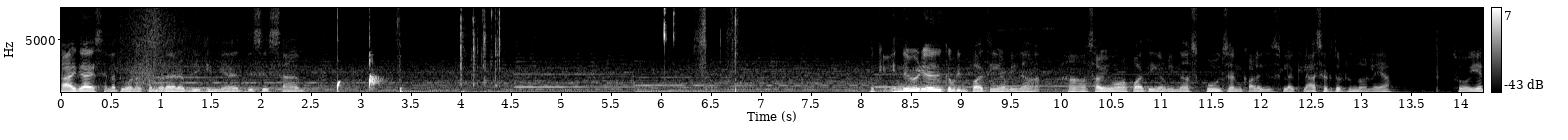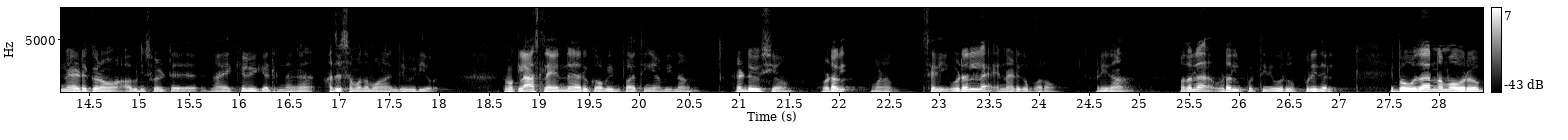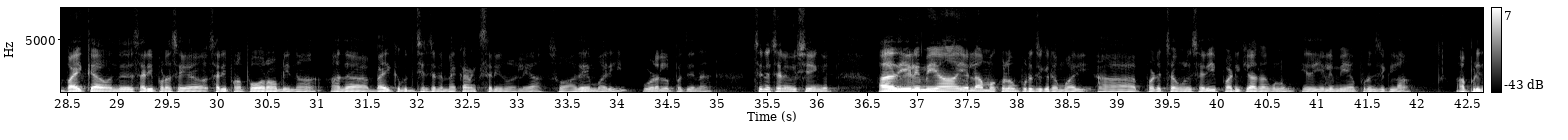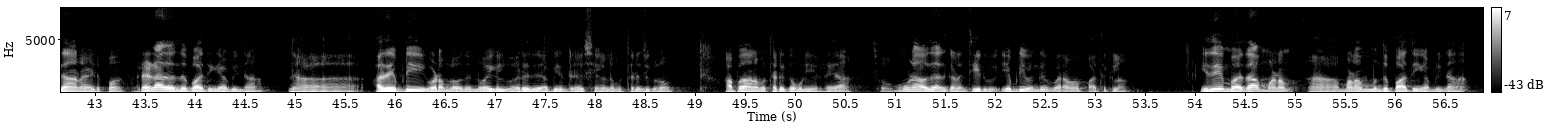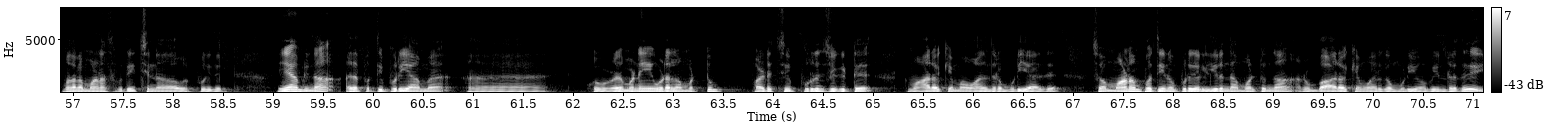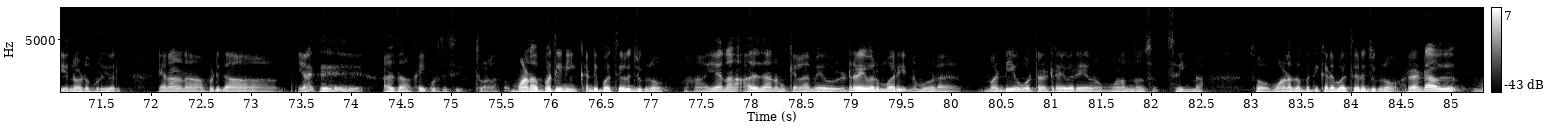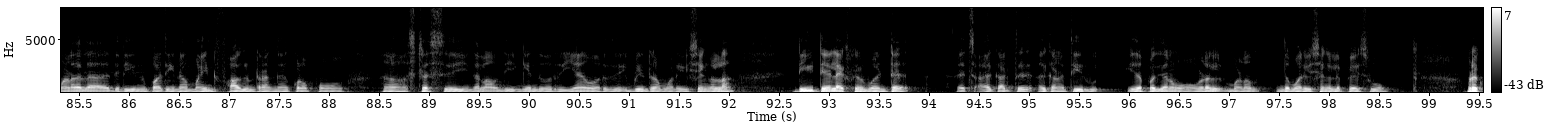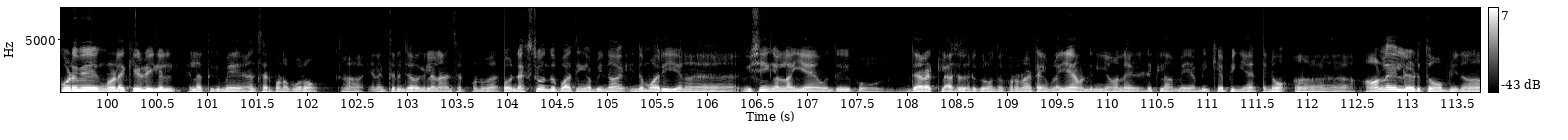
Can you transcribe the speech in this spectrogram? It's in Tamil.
ஹாய் காய்ஸ் எல்லாத்துக்கும் வணக்கம். எல்லாரும் எப்படி இருக்கீங்க? திஸ் இஸ் சாம் ஓகே இந்த வீடியோ எதுக்கு அப்படின்னு பார்த்தீங்க அப்படின்னா சமீபமாக பார்த்தீங்க அப்படின்னா ஸ்கூல்ஸ் அண்ட் காலேஜஸில் கிளாஸ் எடுத்துகிட்டு இருந்தோம் இல்லையா? ஸோ என்ன எடுக்கிறோம் அப்படின்னு சொல்லிட்டு நிறைய கேள்வி கேட்டிருந்தாங்க. அது சம்மந்தமான இந்த வீடியோ நம்ம கிளாஸில் என்ன இருக்கும் அப்படின்னு பார்த்தீங்க அப்படின்னா ரெண்டு விஷயம். உடல் மனம். சரி உடலில் என்ன எடுக்க போகிறோம் அப்படின்னா முதல்ல உடல் பற்றி ஒரு புரிதல். இப்போ உதாரணமாக ஒரு பைக்கை வந்து சரி பண்ண செய்ய சரி பண்ண போகிறோம் அப்படின்னா அந்த பைக்கை பற்றி சின்ன சின்ன மெக்கானிக்ஸ் தெரியணும் இல்லையா? ஸோ அதே மாதிரி உடலை பற்றின சின்ன சின்ன விஷயங்கள். அதாவது எளிமையாக எல்லா மக்களும் புரிஞ்சுக்கிற மாதிரி படித்தவங்களும் சரி படிக்காதவங்களும் இதை எளிமையாக புரிஞ்சுக்கலாம். அப்படி தான் நான் எடுப்பேன். ரெண்டாவது வந்து பார்த்திங்க அப்படின்னா அது எப்படி உடம்புல வந்து நோய்கள் வருது அப்படின்ற விஷயங்கள் நம்ம தெரிஞ்சுக்கணும். அப்போ தான் நம்ம தடுக்க முடியும் இல்லையா? ஸோ மூணாவது அதுக்கான தீர்வு. எப்படி வந்து வராமல் பார்த்துக்கலாம் இதே மாதிரி தான் மனம். மனம் வந்து பார்த்திங்க அப்படின்னா முதல்ல மனசை பற்றி சின்னதாக ஒரு புரிதல். ஏன் அப்படின்னா அதை பற்றி புரியாமல் உடம்பனே உடலை மட்டும் படித்து புரிஞ்சுக்கிட்டு நம்ம ஆரோக்கியமாக வாழ்ந்துட முடியாது. ஸோ மனம் பற்றின புரிதல் இருந்தால் மட்டும்தான் ரொம்ப ஆரோக்கியமாக இருக்க முடியும் அப்படின்றது என்னோடய புரிதல். ஏன்னா நான் அப்படி தான் எனக்கு அதுதான் கை கொடுத்துச்சு சொல்லலாம். மனம் பற்றி நீங்கள் கண்டிப்பாக தெரிஞ்சுக்கணும். ஏன்னா அதுதான் நமக்கு எல்லாமே ஒரு டிரைவர் மாதிரி நம்மளோட வண்டியை ஓட்டுற டிரைவரே மனம் தான் சரிங்களா? ஸோ மனதை பற்றி கண்டிப்பாக தெரிஞ்சுக்கணும். ரெண்டாவது மனதில் திடீர்னு பார்த்தீங்கன்னா மைண்ட் ஃபாகுன்றாங்க குழப்பம் ஸ்ட்ரெஸ்ஸு இதெல்லாம் வந்து எங்கேருந்து வருது ஏன் வருது இப்படின்ற மாதிரி விஷயங்கள்லாம் டீட்டெயிலாக எக்ஸ்பிளைன் பண்ணிட்டு அதுக்கடுத்து அதுக்கான தீர்வு. இதை பற்றி தான் நம்ம உடல் மனம் இந்த மாதிரி விஷயங்களில் பேசுவோம். அப்புறம் கூடவே உங்களோட கேள்விகள் எல்லாத்துக்குமே ஆன்சர் பண்ண போகிறோம் எனக்கு தெரிஞ்ச வகையில் நான் ஆன்சர் பண்ணுவேன். ஸோ நெக்ஸ்ட் வந்து பார்த்திங்க அப்படின்னா இந்த மாதிரியான விஷயங்கள்லாம் ஏன் வந்து இப்போது டேரக்ட் கிளாஸஸ் எடுக்கிறோம்? இந்த கொரோனா டைமில் ஏன் வந்து நீங்கள் ஆன்லைனில் எடுக்கலாமே அப்படின்னு கேட்பீங்க இன்னும் ஆன்லைனில் எடுத்தோம் அப்படின்னா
